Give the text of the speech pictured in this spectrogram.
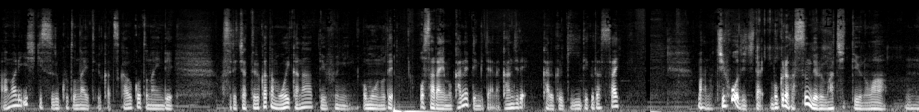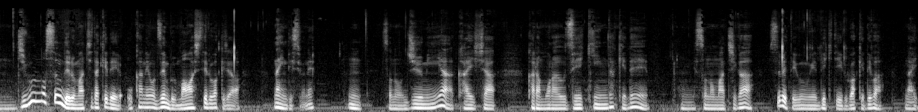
あまり意識することないというか使うことないんで忘れちゃってる方も多いかなっていうふうに思うのでおさらいも兼ねてみたいな感じで軽く聞いてください。まあ、あの地方自治体僕らが住んでる町っていうのはうん自分の住んでる町だけでお金を全部回してるわけじゃないんですよね。うん、その住民や会社からもらう税金だけでうん、その町が全て運営できているわけではない。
